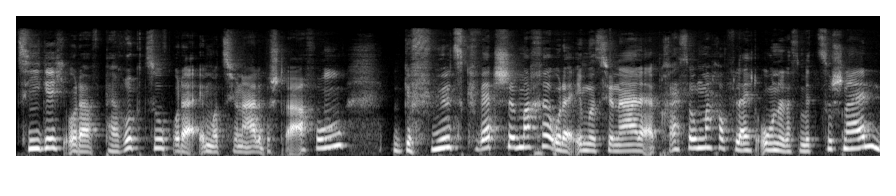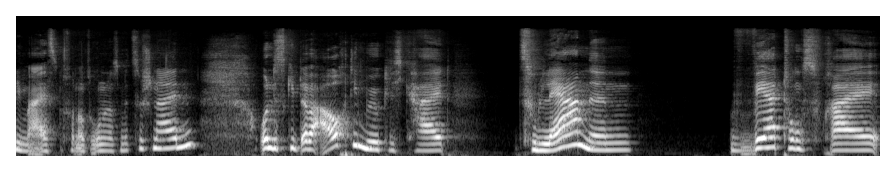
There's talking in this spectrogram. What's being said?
ziegig oder per Rückzug oder emotionale Bestrafung Gefühlsquetsche mache oder emotionale Erpressung mache, vielleicht ohne das mitzuschneiden, die meisten von uns ohne das mitzuschneiden. Und es gibt aber auch die Möglichkeit, zu lernen, wertungsfrei,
